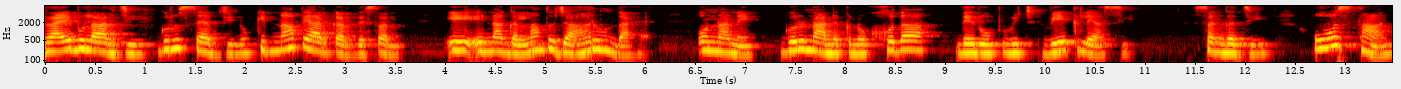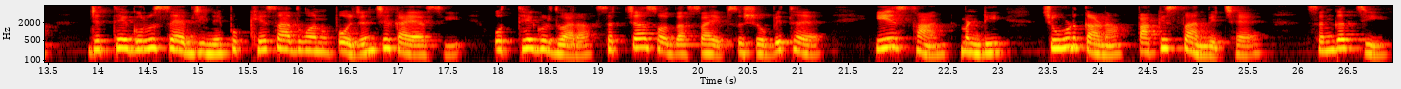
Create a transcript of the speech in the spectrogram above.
ਰਾਏ ਬੁਲਾਰ ਜੀ, ਗੁਰੂ ਸਾਹਿਬ ਜੀ ਨੂੰ ਕਿੰਨਾ ਪਿਆਰ ਕਰਦੇ ਸਨ। ਇਹ ਇਹਨਾਂ ਗੱਲਾਂ ਤੋਂ ਜ਼ਾਹਰ ਹੁੰਦਾ ਹੈ। ਉਹਨਾਂ ਨੇ ਗੁਰੂ ਨਾਨਕ ਨੂੰ ਖੁਦਾ ਦੇ ਰੂਪ ਵਿੱਚ ਵੇਖ ਲਿਆ ਸੀ। ਸੰਗਤ ਜੀ, ਉਹ ਸਥਾਨ ਜਿੱਥੇ ਗੁਰੂ ਸਾਹਿਬ ਜੀ ਨੇ ਭੁੱਖੇ ਸਾਧੂਆਂ ਨੂੰ ਭੋਜਨ ਛਕਾਇਆ ਸੀ, ਉੱਥੇ ਗੁਰਦੁਆਰਾ ਸੱਚਾ ਸੌਦਾ ਸਾਹਿਬ ਸੁਸ਼ੋਭਿਤ ਹੈ। ਇਹ ਸਥਾਨ ਮੰਡੀ ਚੂੜਕਾਣਾ, ਪਾਕਿਸਤਾਨ ਵਿੱਚ ਹੈ। ਸੰਗਤ ਜੀ,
